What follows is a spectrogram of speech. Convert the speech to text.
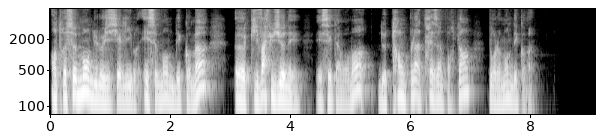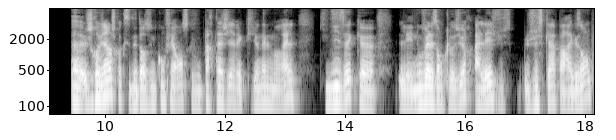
entre ce monde du logiciel libre et ce monde des communs euh, qui va fusionner. Et c'est un moment de tremplin très important pour le monde des communs. Euh, je reviens, je crois que c'était dans une conférence que vous partagiez avec Lionel Morel, qui disait que les nouvelles enclosures allaient jusqu'à, par exemple,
